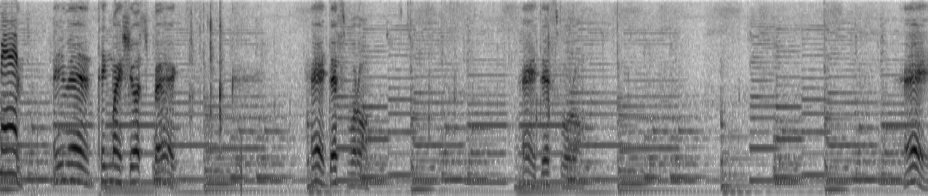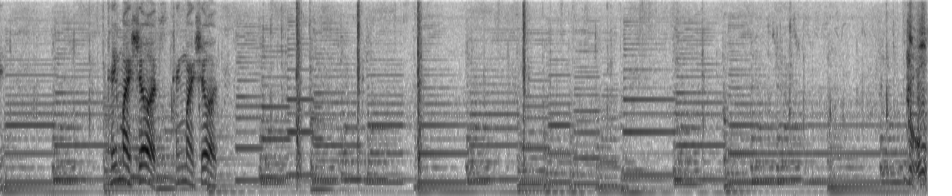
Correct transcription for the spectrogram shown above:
Hey, man. Hey man, take my shorts back. Hey, that's wrong. Hey, that's wrong. Hey, take my shorts, take my shorts. Oh.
